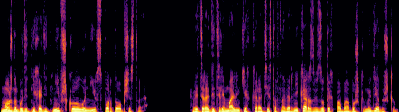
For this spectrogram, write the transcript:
Можно будет не ходить ни в школу, ни в спортобщество. Ведь родители маленьких каратистов наверняка развезут их по бабушкам и дедушкам.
